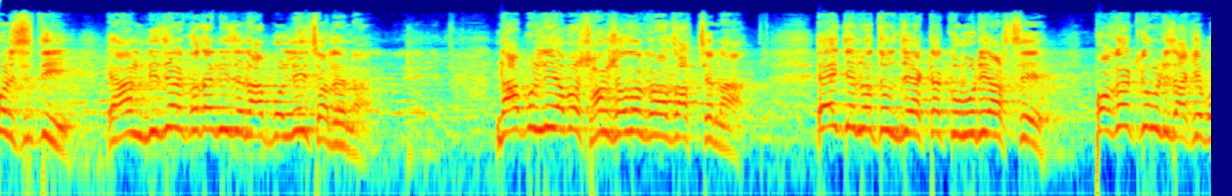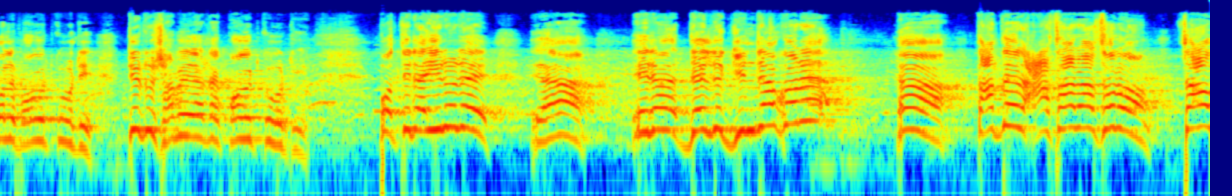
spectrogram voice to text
পরিস্থিতি, এখন নিজের কথা নিজে না বললেই চলে না। না বললেই আবার সংশোধন করা যাচ্ছে না। এই যে নতুন যে একটা কমিটি আসছে, পকেট কমিটি, যাকে বলে পকেট কমিটি, টিটু সাহেবের একটা পকেট কমিটি, প্রতিটা ইউনিয়নে হ্যাঁ এরা যেহেতু গিন্ডাও করে হ্যাঁ তাদের আচার আচরণ, চাল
